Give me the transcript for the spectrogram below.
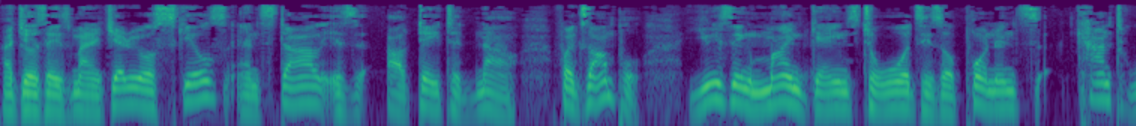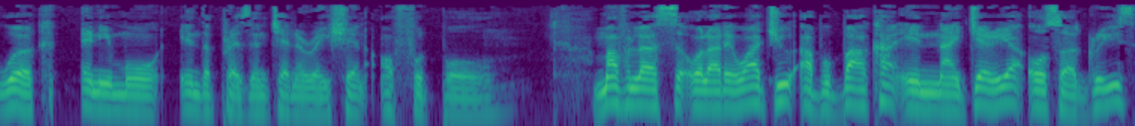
Uh, Jose's managerial skills and style is outdated now. For example, using mind games towards his opponents can't work anymore in the present generation of football. Marvelous Olarewaju Abubakar in Nigeria also agrees.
